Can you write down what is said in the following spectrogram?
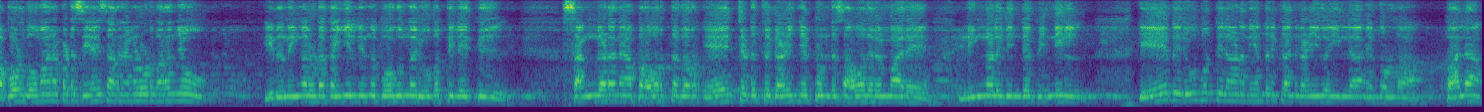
അപ്പോൾ ബഹുമാനപ്പെട്ട സി ഐ സാർ ഞങ്ങളോട് പറഞ്ഞു ഇത് നിങ്ങളുടെ കയ്യിൽ നിന്ന് പോകുന്ന രൂപത്തിലേക്ക് സംഘടനാ പ്രവർത്തകർ ഏറ്റെടുത്ത് കഴിഞ്ഞിട്ടുണ്ട് സഹോദരന്മാരെ. നിങ്ങൾ ഇതിന്റെ പിന്നിൽ ഏത് രൂപത്തിലാണ് നിയന്ത്രിക്കാൻ കഴിയുകയില്ല എന്നുള്ള പല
